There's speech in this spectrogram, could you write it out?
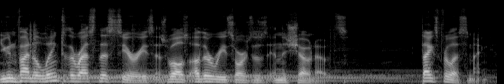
You can find a link to the rest of this series as well as other resources in the show notes. Thanks for listening.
